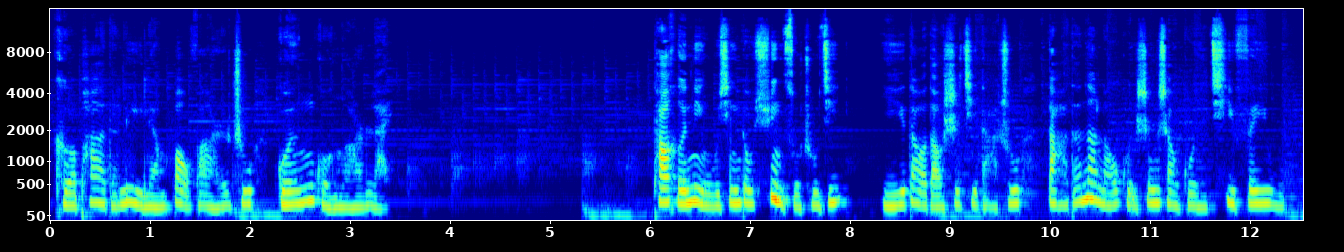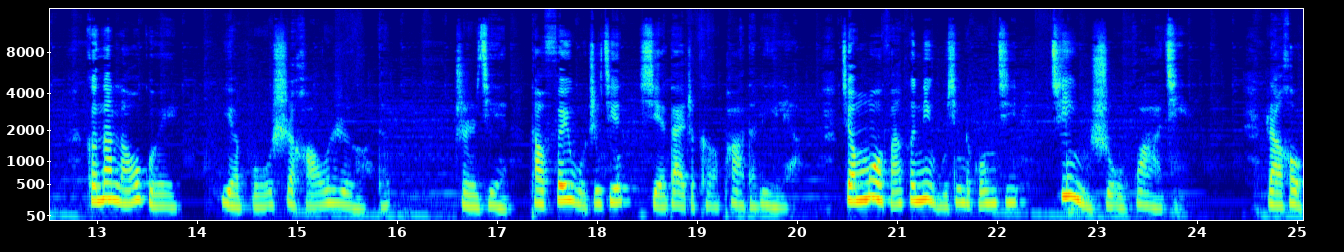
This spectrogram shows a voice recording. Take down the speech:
可怕的力量爆发而出，滚滚而来。他和宁无心都迅速出击，一道道湿气打出，打得那老鬼身上鬼气飞舞。可那老鬼也不是好惹的，只见他飞舞之间携带着可怕的力量，将莫凡和宁无心的攻击尽数化解，然后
